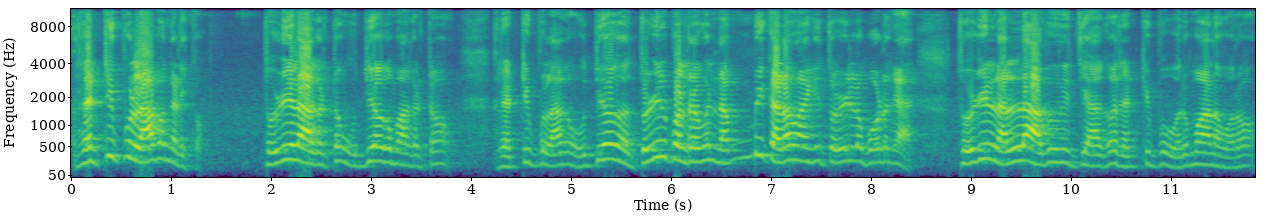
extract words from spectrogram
ரெட்டிப்பு லாபம் கிடைக்கும். தொழிலாகட்டும் உத்தியோகமாகட்டும் ரெட்டிப்பு லாபம். உத்தியோகம் தொழில் பண்ணுறவங்க நம்பி கடன் வாங்கி தொழிலில் போடுங்க. தொழில் நல்ல அபிவிருத்தியாகும் ரெட்டிப்பு வருமானம் வரும்.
